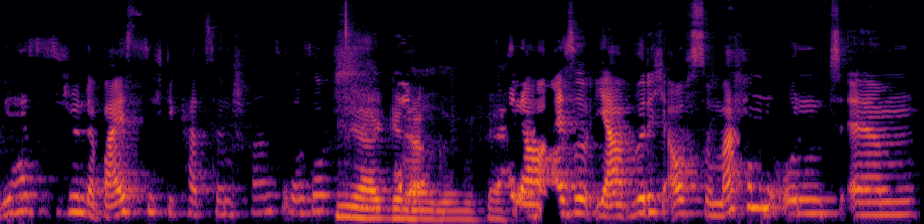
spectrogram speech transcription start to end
wie heißt es schön, da beißt sich die Katze in den Schwanz oder so. Ja, genau, so ungefähr. Genau, also ja, würde ich auch so machen. Und ähm,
